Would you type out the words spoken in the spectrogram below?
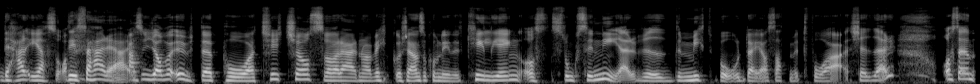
det här är så. Det är så här det är. Alltså jag var ute på Chichos, var där några veckor sedan, så kom det in ett killgäng och slog sig ner vid mitt bord där jag satt med två tjejer. Och sen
